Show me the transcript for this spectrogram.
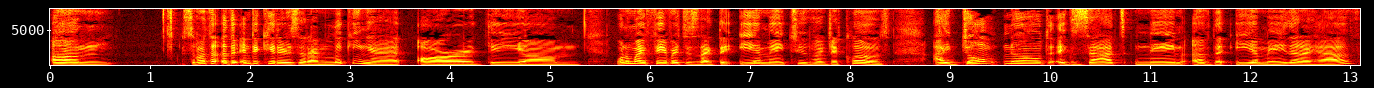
Um, some of the other indicators that I'm looking at are the um, one of my favorites is like the EMA 200 close. I don't know the exact name of the EMA that I have.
